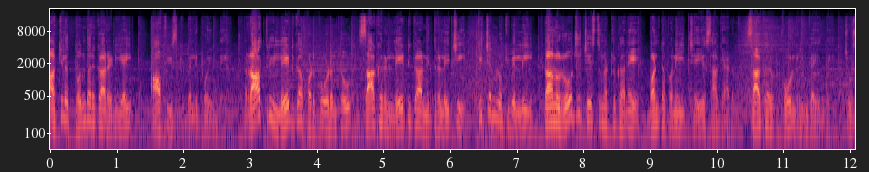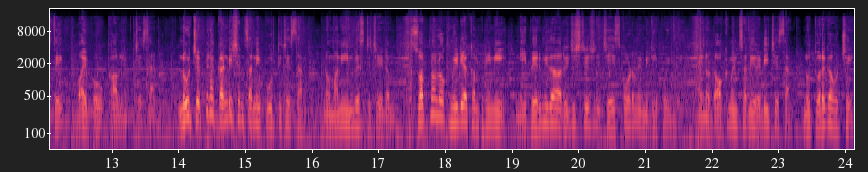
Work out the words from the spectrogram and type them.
అఖిల తొందరగా రెడీ అయి ఆఫీస్కి వెళ్ళిపోయింది రాత్రి లేట్గా పడుకోవడంతో సాగర్ లేటుగా నిద్రలేచి కిచెన్లోకి వెళ్ళి తాను రోజు చేస్తున్నట్లుగానే వంట పని చేయసాగాడు. సాగర్ ఫోన్ రింగ్ అయింది. చూస్తే వైభవ్ కాల్ లిఫ్ట్ చేశాడు. నువ్వు చెప్పిన కండిషన్స్ అన్ని పూర్తి చేశాను. నువ్వు మనీ ఇన్వెస్ట్ చేయడం స్వప్నలోక్ మీడియా కంపెనీని నీ పేరు మీద రిజిస్ట్రేషన్ చేసుకోవడమే మిగిలిపోయింది. నేను డాక్యుమెంట్స్ అన్ని రెడీ చేశాను. నువ్వు త్వరగా వచ్చేయి.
